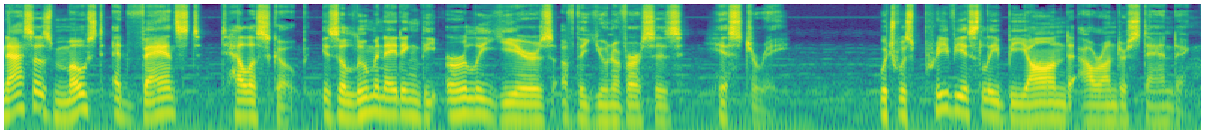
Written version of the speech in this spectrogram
NASA's most advanced telescope is illuminating the early years of the universe's history, which was previously beyond our understanding.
